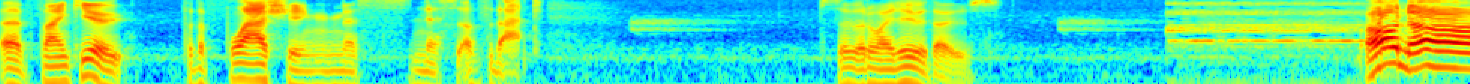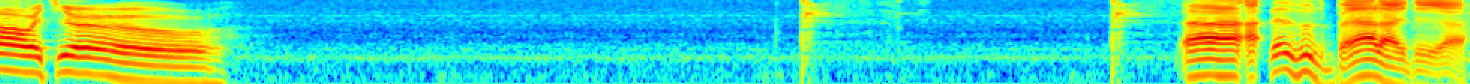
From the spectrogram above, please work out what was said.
Uh, thank you for the flashingness of that. So what do I do with those? Oh no, it's you! Uh, this is a bad idea.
